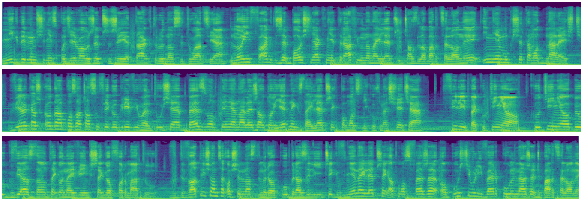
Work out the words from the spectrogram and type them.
Nigdy bym się nie spodziewał, że przeżyje tak trudną sytuację. No i fakt, że Bośniak nie trafił na najlepszy czas dla Barcelony i nie mógł się tam odnaleźć. Wielka szkoda, bo za czasów jego gry w Juventusie bez wątpienia należał do jednych z najlepszych pomocników na świecie. Filipe Coutinho. Coutinho był gwiazdą tego największego formatu. W 2018 roku Brazylijczyk w nie najlepszej atmosferze opuścił Liverpool na rzecz Barcelony,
